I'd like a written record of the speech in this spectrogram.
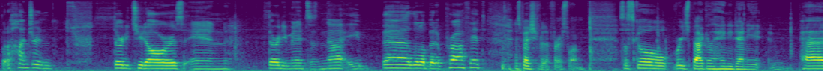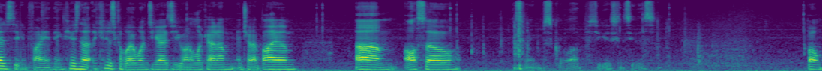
But 132 dollars in 30 minutes is not a bad little bit of profit, especially for the first one. So let's go reach back in the handy dandy pad so you can find anything. Here's here's a couple other ones, you guys. If you want to look at them and try to buy them. Um, also, scroll up so you guys can see this. Boom.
